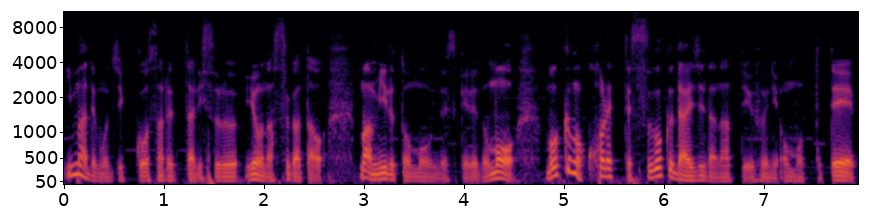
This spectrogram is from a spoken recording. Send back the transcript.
今でも実行されてたりするような姿をまあ見ると思うんですけれども僕もこれってすごく大事だなっていうふうに思ってて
